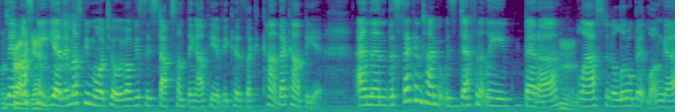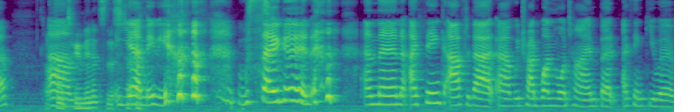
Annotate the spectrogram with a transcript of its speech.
Let's there must be, yeah, there must be more to it. We've obviously stuffed something up here because like, can't that can't be it. And then the second time, it was definitely better. Mm. Lasted a little bit longer. A full um, two minutes this time. Yeah, maybe. it was so good. and then I think after that, um, we tried one more time, but I think you were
